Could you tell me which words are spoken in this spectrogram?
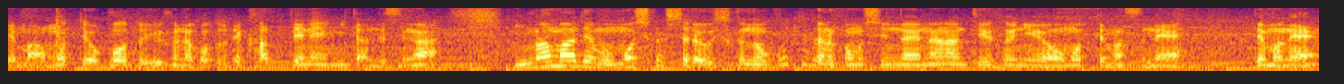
えー、まあ、持っておこうというふうなことで買ってね見たんですが今までももしかしたら薄く残ってたのかもしれないななんていうふうに思ってますね。でもね、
